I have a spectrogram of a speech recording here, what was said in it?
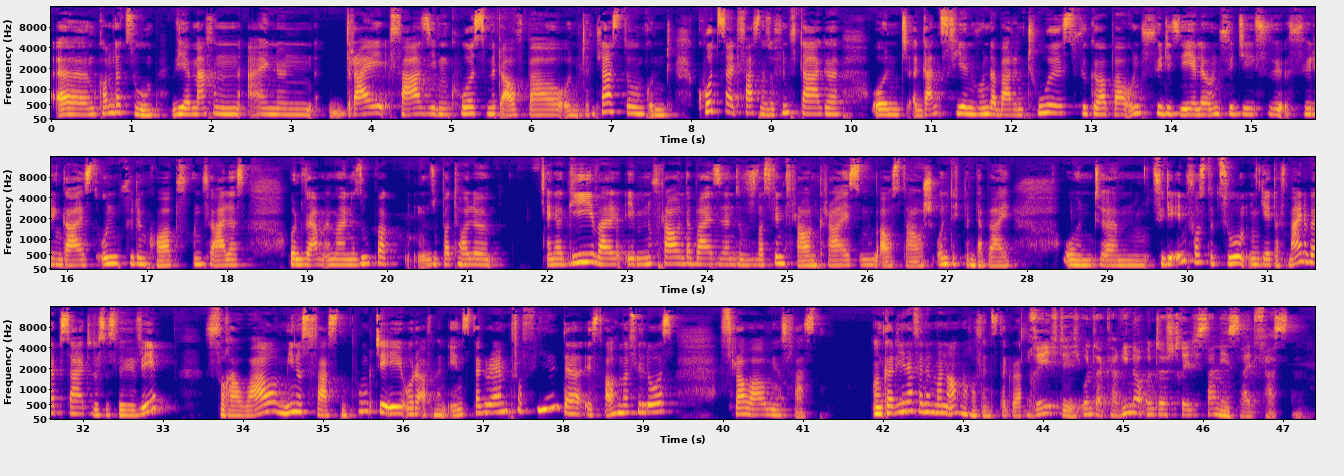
Ähm, komm dazu. Wir machen einen dreiphasigen Kurs mit Aufbau und Entlastung und Kurzzeitfassen, also fünf Tage und ganz vielen wunderbaren Tools für Körper und für die Seele und für die, für, für den Geist und für den Kopf und für alles. Und wir haben immer eine super, super tolle Energie, weil eben nur Frauen dabei sind, so was für ein Frauenkreis im Austausch. Und ich bin dabei. Und ähm, für die Infos dazu geht auf meine Webseite, das ist www.frauwau-fasten.de oder auf mein Instagram-Profil, da ist auch immer viel los, frauwau-fasten. Und Karina findet man auch noch auf Instagram. Richtig, unter Carina-Sunnyside-Fasten.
